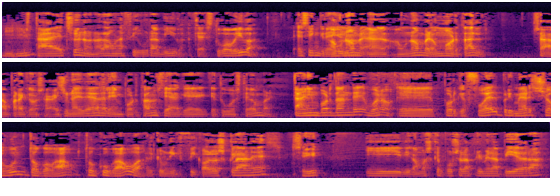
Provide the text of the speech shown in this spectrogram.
Ujú. Está hecho en honor a una figura viva, que estuvo viva. Es A increíble. un, hombre, a un hombre, a un mortal. O sea, para que os hagáis una idea de la importancia que, que tuvo este hombre. Tan importante, bueno, eh, porque fue el primer shogun Tokugawa. El que unificó los clanes Sí, y digamos que puso la primera piedra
